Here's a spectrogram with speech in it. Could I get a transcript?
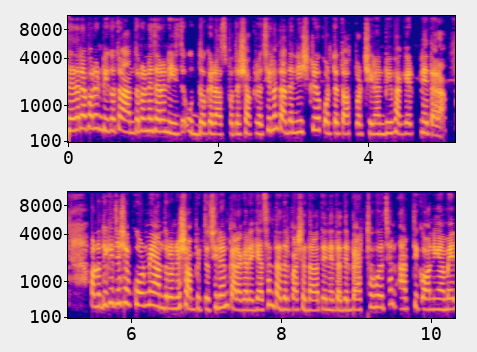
নেতারা বলেন, বিগত আন্দোলনে যারা নিজ উদ্যোগে রাজপথে সক্রিয় ছিলেন, তাদের নিষ্ক্রিয় করতে তৎপর ছিলেন বিভাগের নেতারা। অন্যদিকে যেসব কর্মী আন্দোলনে সম্পৃক্ত ছিলেন, কারাগারে গেছেন, তাদের পাশে দাঁড়াতে নেতাদের ব্যর্থ হয়েছেন। আর্থিক অনিয়মের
